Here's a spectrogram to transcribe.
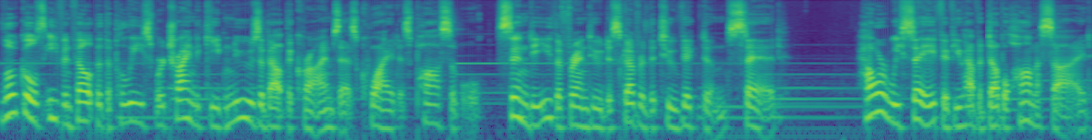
Locals even felt that the police were trying to keep news about the crimes as quiet as possible. Cindy, the friend who discovered the two victims, said, How are we safe if you have a double homicide?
